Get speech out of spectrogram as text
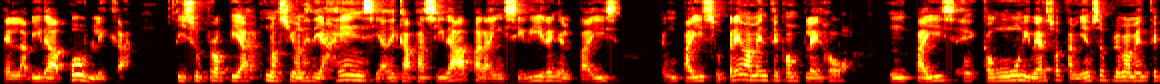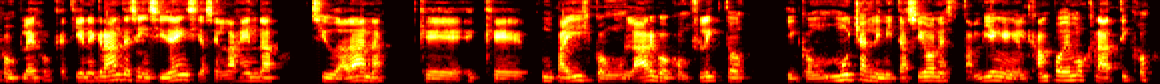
en la vida pública y sus propias nociones de agencia, de capacidad para incidir en el país un país supremamente complejo, un país eh, con un universo también supremamente complejo que tiene grandes incidencias en la agenda ciudadana, que, que un país con un largo conflicto y con muchas limitaciones también en el campo democrático,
